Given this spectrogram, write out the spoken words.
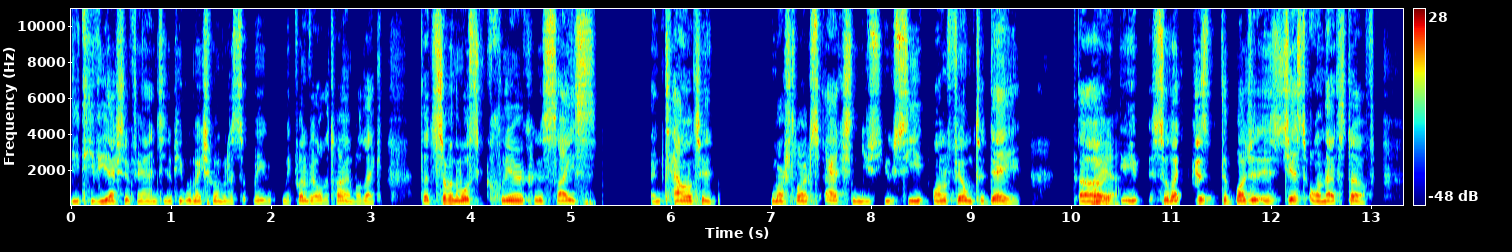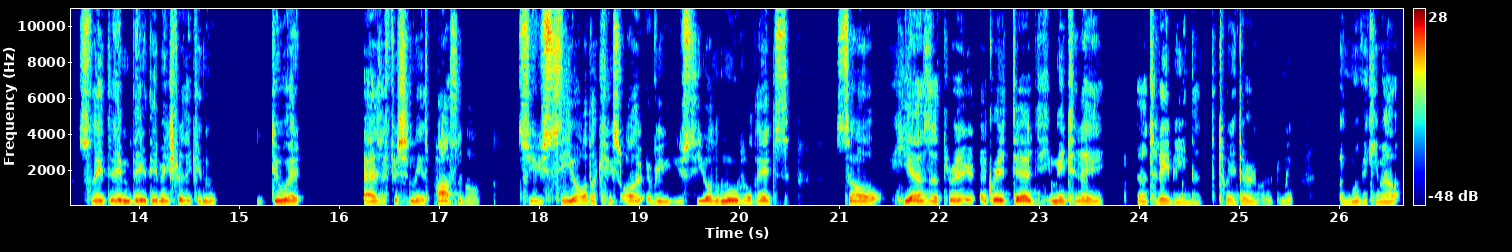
DTV action fans. You know, people make fun of it, make, make fun of it all the time, but like that's some of the most clear, concise, and talented martial arts action you you see on film today. Uh, Oh, yeah. So like because the budget is just on that stuff, so they, they they make sure they can do it as efficiently as possible. So you see all the kicks, all the, every you see all the moves, all the hits. So he has a, a great thread he made today. Uh, today being the twenty third when the when the movie came out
